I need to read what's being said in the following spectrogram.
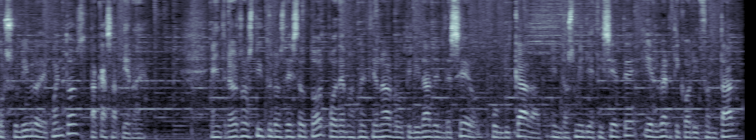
por su libro de cuentos La casa pierde. Entre otros títulos de este autor podemos mencionar La utilidad del deseo, publicada en 2017, y El vértigo horizontal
